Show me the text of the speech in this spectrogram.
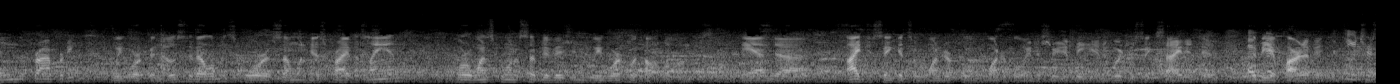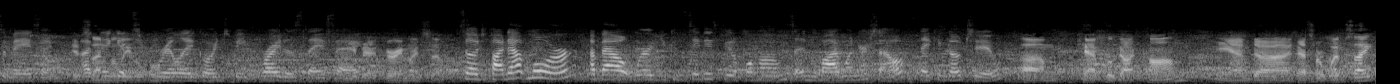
own the property, we work in those developments, or if someone has private land or wants to go on a subdivision, we work with all of them. And uh, I just think it's a wonderful, wonderful industry to be in, and we're just excited to, to be a part of it. The future's amazing. It's I think it's really going to be bright, as they say. You bet. Very much so. So to find out more about where you can see these beautiful homes and buy one yourself, they can go to um, Cavco.com, and uh, that's our website.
